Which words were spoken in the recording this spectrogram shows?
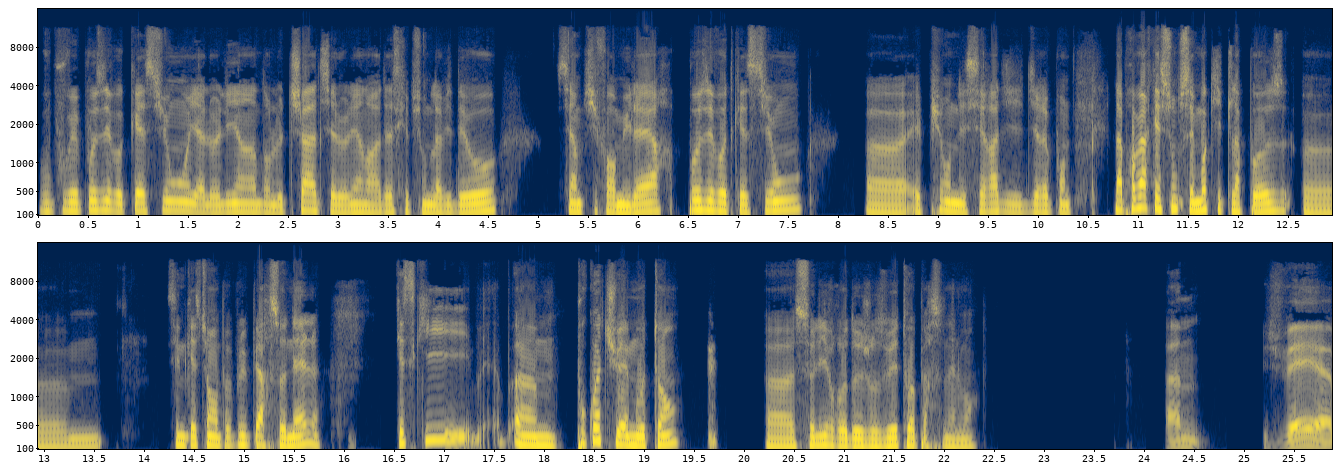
vous pouvez poser vos questions. Il y a le lien dans le chat, il y a le lien dans la description de la vidéo. C'est un petit formulaire. Posez votre question. Euh, et puis on essaiera d'y répondre. La première question, c'est moi qui te la pose. Euh, c'est une question un peu plus personnelle. Qu'est-ce qui, euh, pourquoi tu aimes autant ce livre de Josué, toi personnellement? Je vais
